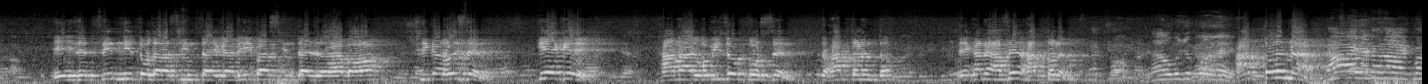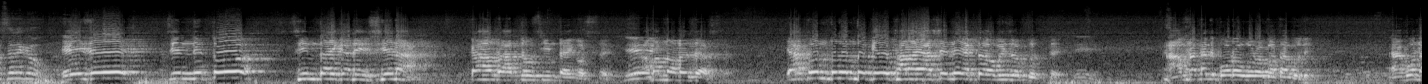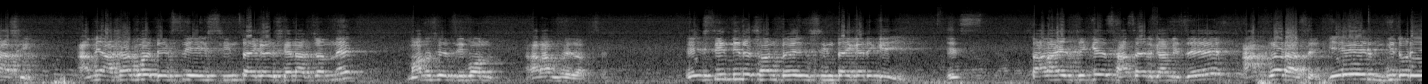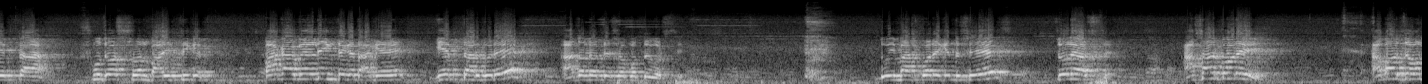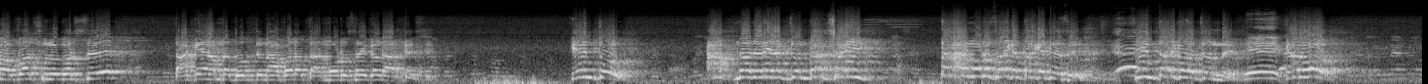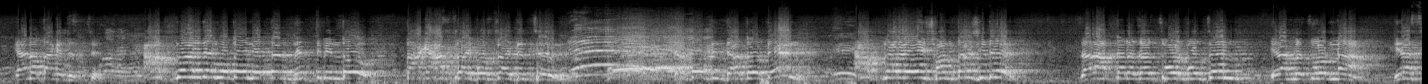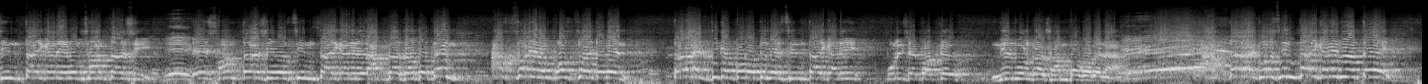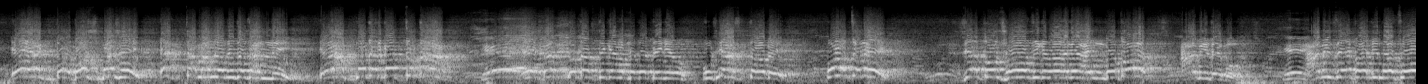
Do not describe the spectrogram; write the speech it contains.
এই যে চিহ্নিত যারা ছিনতাইকারী বা ছিনতাই যারা বা শিকার হয়েছেন কে কে থানায় অভিযোগ করছেন হাত তোলেন তো। এখানে আছেন হাত তোলেন। হ্যাঁ অভিযোগ করবে হাত তোলেন না? এই যে চিহ্নিত ছিনতাইকারী সেনা কাল রাতেও চিন্তাই করছে। আমার নলেজে আছে। এখন পর্যন্ত কেউ থানায় আসেনি একটা অভিযোগ করতে। আমরা খালি বড় বড় কথা বলি। এখন আসি। আমি আসার পরে দেখছি এই ছিনতাইকারী সেনার জন্য মানুষের জীবন হারাম হয়ে যাচ্ছে। এই চিহ্নিত ছিনতাইকারীকেই এই তারাইল থেকে সাসাইল গামী যে আখড়াটা আছে। এর ভিতরে একটা সুদর্শন বাড়ি থেকে পাকা বিল্ডিং থেকে তাকে গ্রেপ্তার করে আদালতে সোপর্দ করছে। দুই মাস পরে কিন্তু সে চলে আসছে। আসার পরে আবার যখন অপরাধ শুরু করছে, তাকে আমরা ধরতে না পারো তার মোটরসাইকেল আটকাইছি। কিন্তু আপনাদের একজন ব্যবসায়ী তার মোটরসাইকেল তাকে দিয়েছে চিন্তাই করার জন্য কেন? কেন তাকে দিচ্ছে? আপনাদের মতো নেতৃবৃন্দ তাকে আশ্রয় প্রশ্রয় দিচ্ছেন। যত দেন আপনারা এই সন্ত্রাসীদের যারা আপনারা যারা চোর বলছেন এরা আসলে চোর না এরা ছিনতাইকারী এবং সন্ত্রাসী। এই সন্ত্রাসী এবং ছিনতাইকারীদের আপনারা যত দেন আশ্রয় এবং প্রশ্রয় দেবেন তারা এর দিকে কোনোদিন এই ছিনতাইকারী পুলিশের পক্ষে নির্মূল করা সম্ভব হবে না। আপনারা কোনো ছিনতাইকারীর বিরুদ্ধে এই এক দশ মাসে একটা মামলা দিতে চাননি। এরা আপনাদের ব্যর্থতা। এই ব্যর্থতার থেকে আপনাদের ভেঙে উঠে আসতে হবে। প্রয়োজনে যেত সহযোগিতা লাগে আইনগত আমি দেব। আমি যে কয়দিন আছে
